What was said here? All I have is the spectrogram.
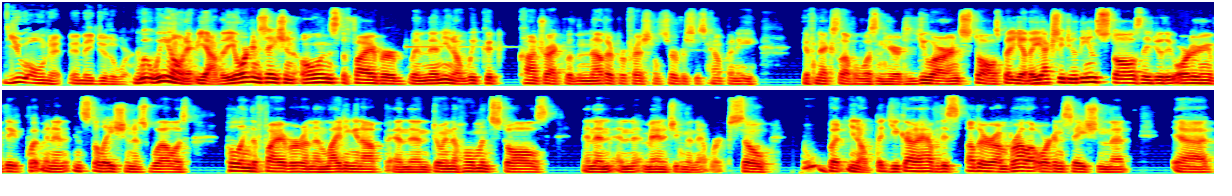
You own it, and they do the work. We, we own it, yeah. The organization owns the fiber, and then you know we could contract with another professional services company if Next Level wasn't here to do our installs. But yeah, they mm-hmm. actually do the installs. They do the ordering of the equipment and installation as well as pulling the fiber and then lighting it up and then doing the home installs and then and managing the network. So, but you know, but you got to have this other umbrella organization that uh,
